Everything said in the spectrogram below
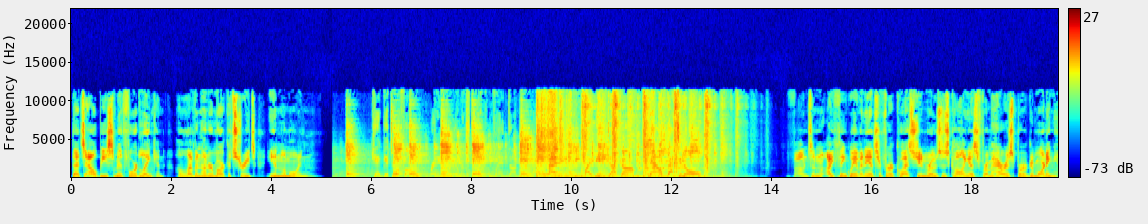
That's LB Smith Ford Lincoln, 1100 Market Street in Lemoyne. Can't get to a phone? Write an email instead. Plant.com. Now back to Noel. Phones, and I think we have an answer for a question. Rose is calling us from Harrisburg. Good morning.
